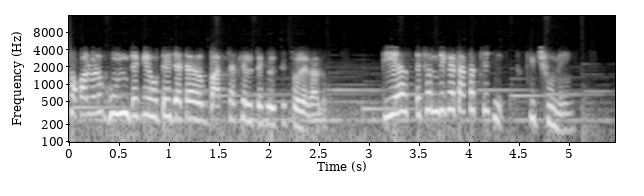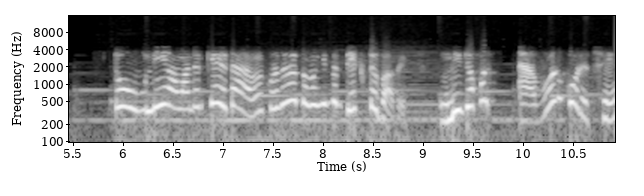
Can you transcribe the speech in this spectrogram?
সকালবেলা ঘুম থেকে উঠে যেটা বাচ্চা খেলতে খেলতে চলে গেল। দিয়ে পেছন দিকে তাকাচ্ছে কিছু নেই। তো উনি আমাদেরকে এটা অ্যাভয়েড করে দেবে তুমি কিন্তু দেখতে পাবে। উনি যখন অ্যাভয়েড করেছে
